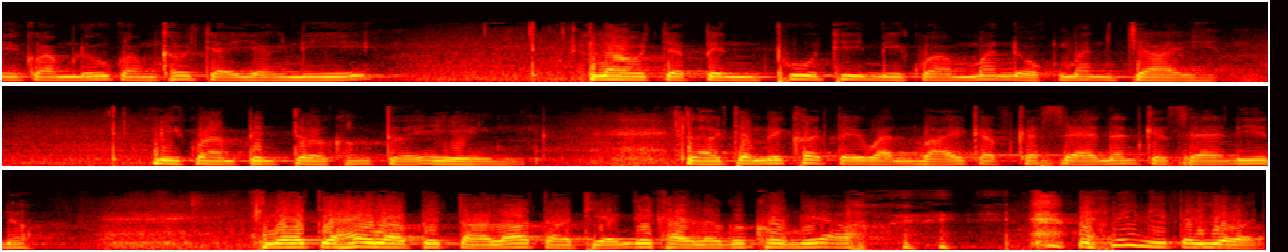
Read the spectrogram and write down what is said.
มีความรู้ความเข้าใจอย่างนี้ เราจะเป็นผู้ที่มีความมั่นอกมั่นใจ มีความเป็นตัวของตัวเอง เราจะไม่ค่อยไปหวั่นไหวกับกระแสนั้นกระแสนี้เนาะ แล้วจะให้เราไปต่อล้อต่อเถียงกับใครเราก็คงไม่เอา มันไม่มีประโยชน์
